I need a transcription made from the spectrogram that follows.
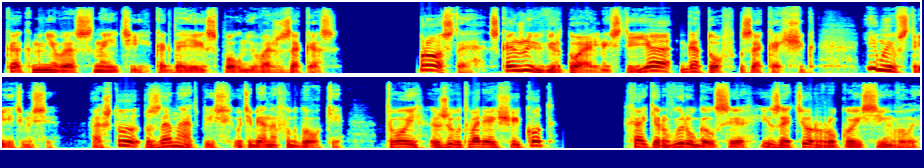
Как мне вас найти, когда я исполню ваш заказ?» «Просто скажи в виртуальности, я готов, заказчик, и мы встретимся. А что за надпись у тебя на футболке? Твой животворящий код?» Хакер выругался и затер рукой символы.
